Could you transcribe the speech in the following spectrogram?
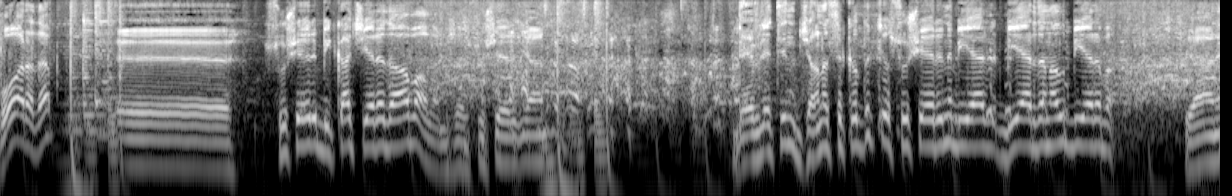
Bu arada ee, Su şehri birkaç yere daha bağlamışlar Su şehri yani. Devletin canı sıkıldıkça su şehrini bir yer bir yerden alıp bir yere. Yani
